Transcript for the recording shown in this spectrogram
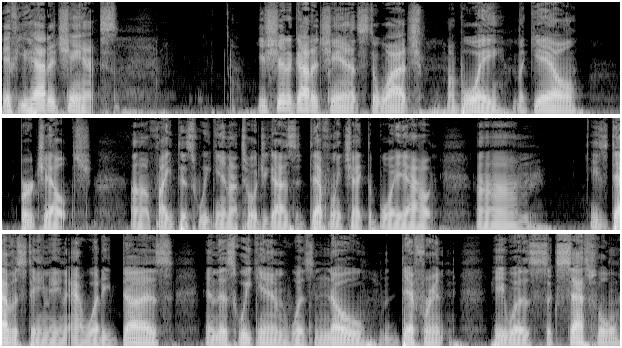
If you had a chance, you should have got a chance to watch my boy Miguel Berchelt uh, fight this weekend. I told you guys to definitely check the boy out. Um, he's devastating at what he does, and this weekend was no different. He was successful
